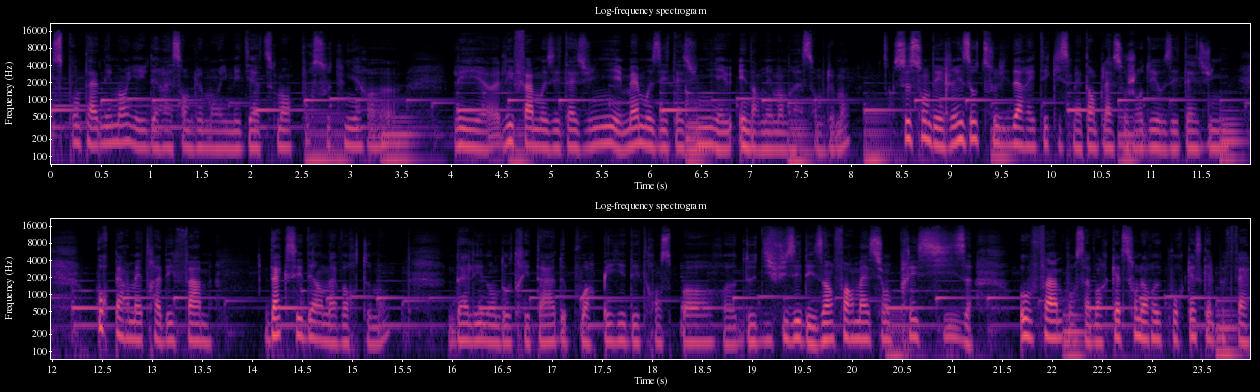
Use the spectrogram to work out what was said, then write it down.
Spontanément, il y a eu des rassemblements immédiatement pour soutenir euh, euh, les, femmes aux États-Unis et même aux États-Unis, il y a eu énormément de rassemblements. Ce sont des réseaux de solidarité qui se mettent en place aujourd'hui aux États-Unis pour permettre à des femmes d'accéder à un avortement, d'aller dans d'autres États, de pouvoir payer des transports, euh, de diffuser des informations précises aux femmes pour savoir quels sont leurs recours, qu'est-ce qu'elles peuvent faire.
